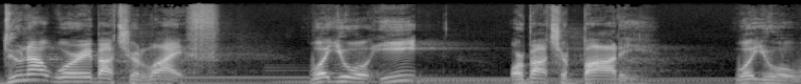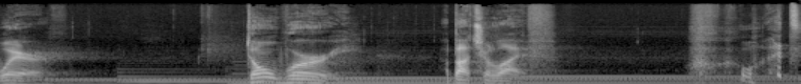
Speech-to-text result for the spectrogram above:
do not worry about your life, what you will eat, or about your body, what you will wear. Don't worry about your life. what?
